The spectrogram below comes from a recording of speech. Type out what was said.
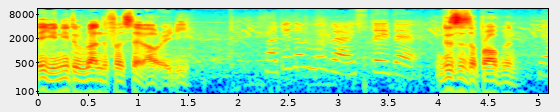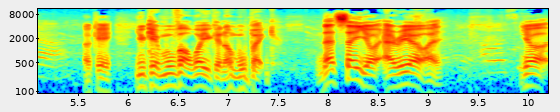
then you need to run the first step out already. I didn't move. I stay there. This is the problem. Yeah. Okay, you can move out where you cannot move back. Let's say your area, right? Your-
